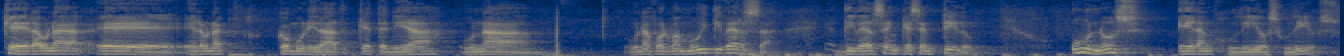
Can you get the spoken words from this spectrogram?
que era una, eh, era una comunidad que tenía una, una forma muy diversa. ¿Diversa en qué sentido? Unos eran judíos judíos,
